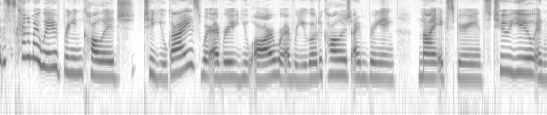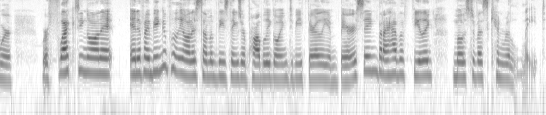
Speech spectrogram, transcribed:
this is kind of my way of bringing college to you guys wherever you are wherever you go to college i'm bringing my experience to you and we're reflecting on it and if I'm being completely honest, some of these things are probably going to be fairly embarrassing, but I have a feeling most of us can relate.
